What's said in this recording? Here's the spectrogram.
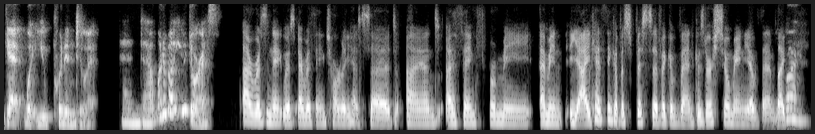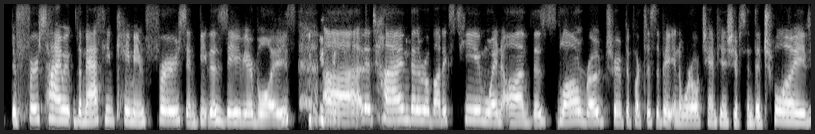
get what you put into it. And uh, what about you, Doris? I resonate with everything Charlie has said. And I think for me, I mean, yeah, I can't think of a specific event because there's so many of them. Like the first time the math team came in first and beat the Xavier boys, uh, the time that the robotics team went on this long road trip to participate in the world championships in Detroit.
